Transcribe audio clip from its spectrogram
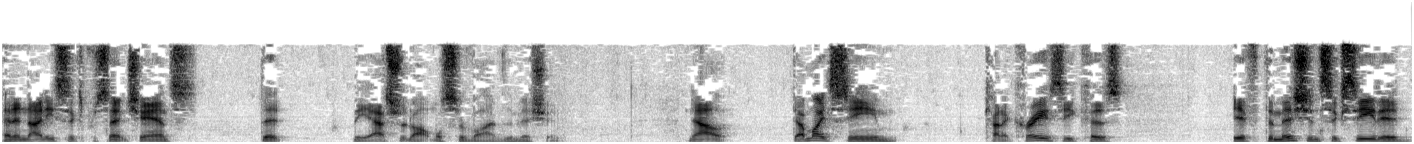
and a 96% chance that the astronaut will survive the mission. Now, that might seem kind of crazy because if the mission succeeded,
